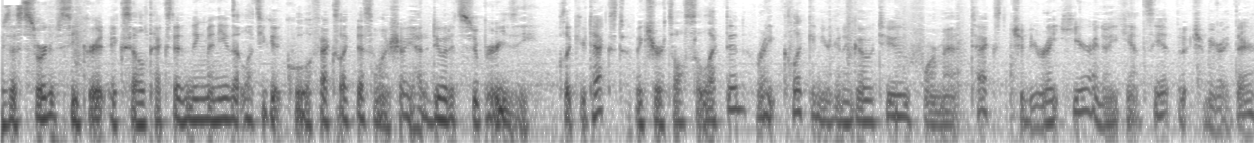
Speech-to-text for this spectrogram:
There's a sort of secret Excel text editing menu that lets you get cool effects like this. I want to show you how to do it. It's super easy. Click your text, make sure it's all selected, right click, and you're going to go to Format Text. It should be right here. I know you can't see it, but it should be right there.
